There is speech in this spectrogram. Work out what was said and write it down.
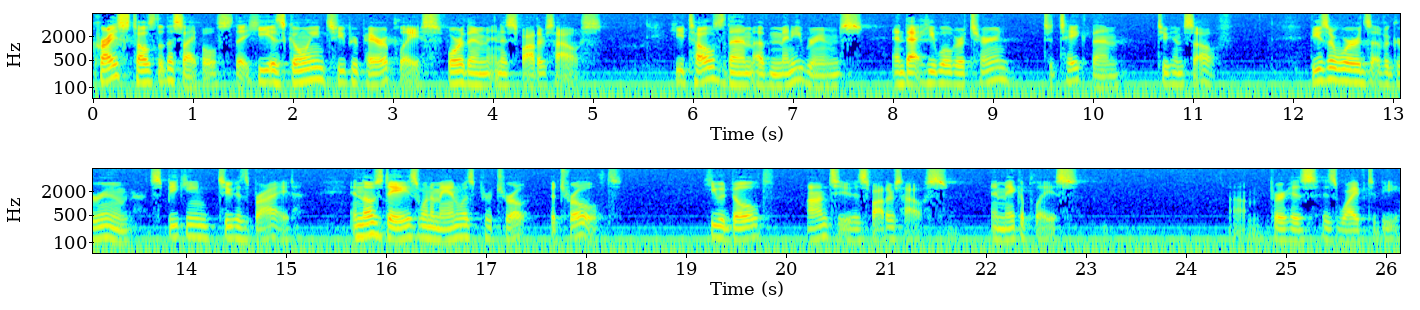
Christ tells the disciples that he is going to prepare a place for them in his Father's house. He tells them of many rooms and that he will return to take them to himself. These are words of a groom speaking to his bride. In those days, when a man was betrothed, he would build onto his father's house and make a place um, for his, his wife to be.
